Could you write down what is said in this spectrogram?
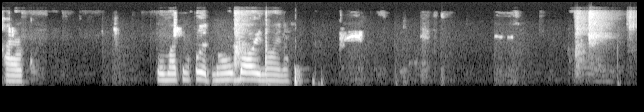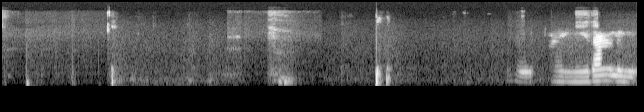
ค่ะผมอาจะเปิดโน้ตบ่อยหน่อยนะคะโอ้โหอย่างนี้ ได้เลย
